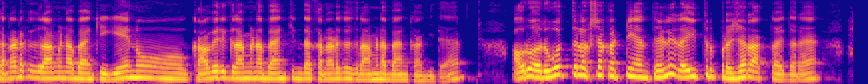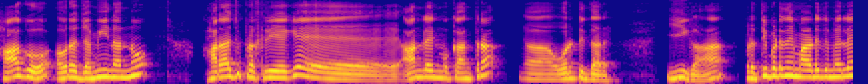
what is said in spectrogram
ಕರ್ನಾಟಕ ಗ್ರಾಮೀಣ ಬ್ಯಾಂಕಿಗೆ ಏನು ಕಾವೇರಿ ಗ್ರಾಮೀಣ ಬ್ಯಾಂಕಿಂದ ಕರ್ನಾಟಕ ಗ್ರಾಮೀಣ ಬ್ಯಾಂಕ್ ಆಗಿದೆ. ಅವರು ಅರುವತ್ತು ಲಕ್ಷ ಕಟ್ಟಿ ಅಂಥೇಳಿ ರೈತರು ಪ್ರೆಷರ್ ಆಗ್ತಾ ಇದ್ದಾರೆ. ಹಾಗೂ ಅವರ ಜಮೀನನ್ನು ಹರಾಜು ಪ್ರಕ್ರಿಯೆಗೆ ಆನ್ಲೈನ್ ಮುಖಾಂತರ ಹೊರಟಿದ್ದಾರೆ. ಈಗ ಪ್ರತಿಭಟನೆ ಮಾಡಿದ ಮೇಲೆ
